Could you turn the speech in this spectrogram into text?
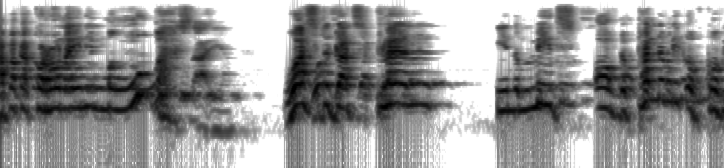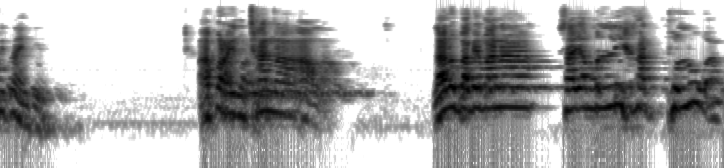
Apakah corona ini mengubah saya? What's the God's plan in the midst of the pandemic of COVID-19. Apa rencana Allah? Lalu bagaimana saya melihat peluang,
